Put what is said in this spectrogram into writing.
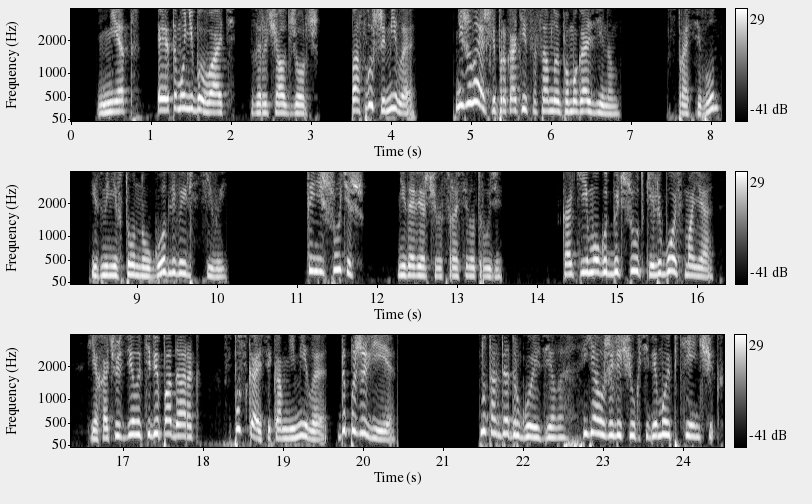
— Нет, этому не бывать, — зарычал Джордж. — Послушай, милая, не желаешь ли прокатиться со мной по магазинам? — спросил он, изменив тон на угодливый и льстивый. — Ты не шутишь? Недоверчиво спросила Труди. — Какие могут быть шутки, любовь моя? Я хочу сделать тебе подарок. Спускайся ко мне, милая, да поживее. — Ну, тогда другое дело. Я уже лечу к тебе, мой птенчик.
